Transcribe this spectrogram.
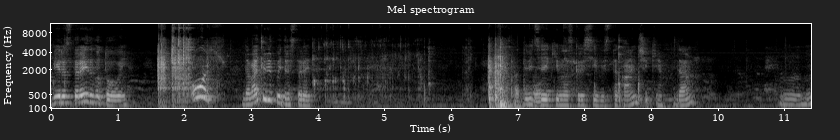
Твій ресторейт готовий. Ой. Давай тобі пить ресторейт. Дивіться, які в нас красиві стаканчики, да? Угу.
